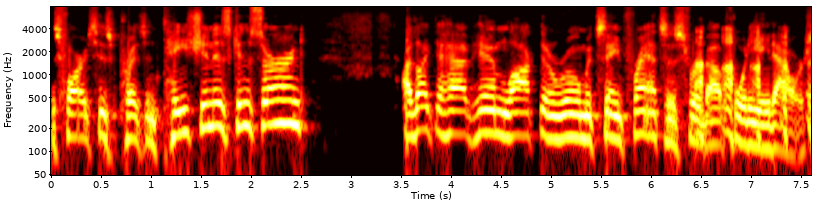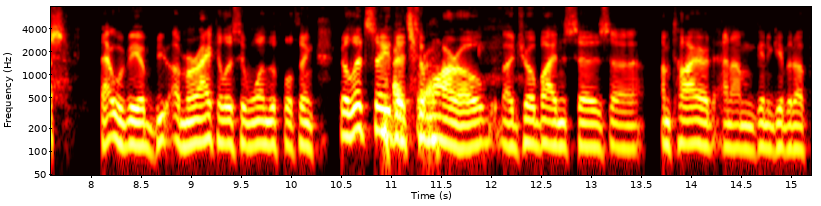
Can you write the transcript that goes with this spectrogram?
as far as his presentation is concerned, I'd like to have him locked in a room at St. Francis for about 48 hours. That would be a, a miraculous and wonderful thing. But let's say That's that tomorrow right. uh, Joe Biden says, uh, I'm tired and I'm going to give it up,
